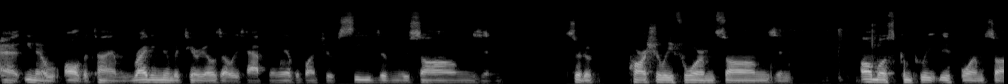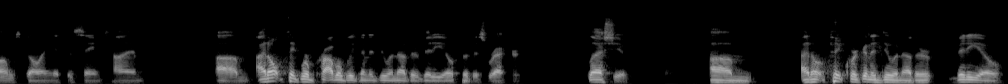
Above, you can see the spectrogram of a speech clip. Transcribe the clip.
at, you know all the time writing new material is always happening we have a bunch of seeds of new songs and sort of partially formed songs and almost completely formed songs going at the same time. Um, I don't think we're probably going to do another video for this record. Bless you. Um, I don't think we're going to do another video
